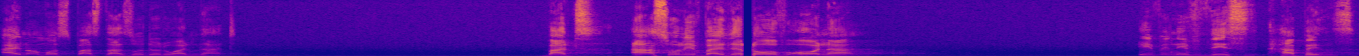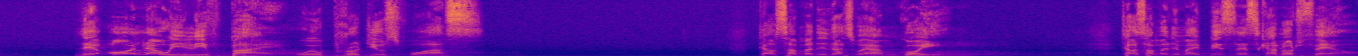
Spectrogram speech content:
I know most pastors wouldn't want that. But us who live by the law of honor, even if this happens, the honor we live by will produce for us. Tell somebody that's where I'm going. Tell somebody my business cannot fail.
